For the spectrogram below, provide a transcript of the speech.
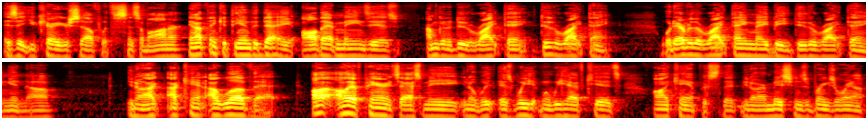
is that you carry yourself with a sense of honor. And I think at the end of the day, all that means is I'm going to do the right thing. Do the right thing. Whatever the right thing may be, do the right thing. And, uh, you know, I, I can't, I love that. I'll, I'll have parents ask me, you know, as we, when we have kids on campus that, you know, our missions brings around,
